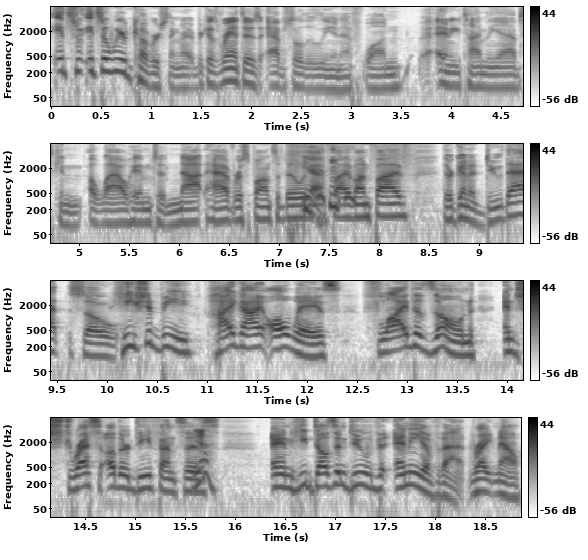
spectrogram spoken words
it's it's a weird coverage thing, right? Because Ranta is absolutely an F one. Anytime the Avs can allow him to not have responsibility Yeah. at five on five, they're gonna do that. So he should be high guy always, fly the zone, and stress other defenses. Yeah. And he doesn't do the, any of that right now.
